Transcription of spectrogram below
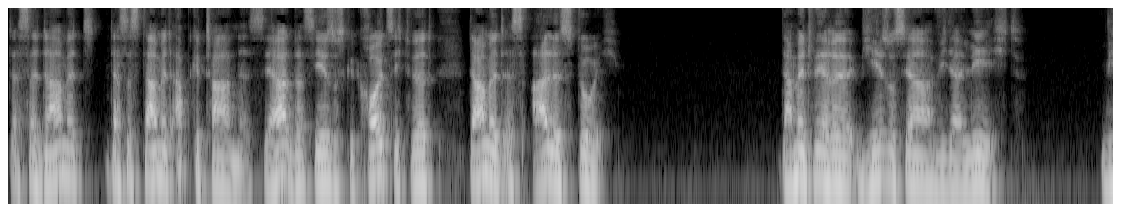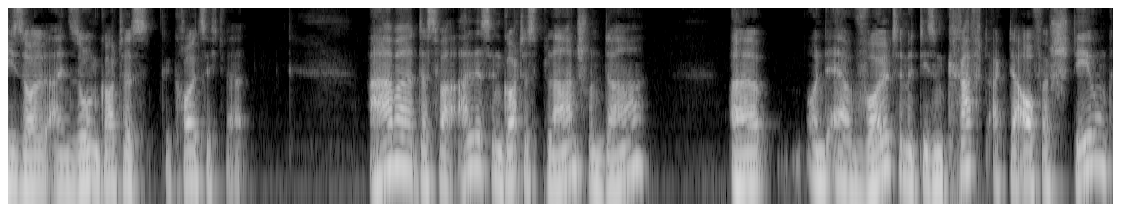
dass er damit, dass es damit abgetan ist, ja, dass Jesus gekreuzigt wird, damit ist alles durch. Damit wäre Jesus ja widerlegt. Wie soll ein Sohn Gottes gekreuzigt werden? Aber das war alles in Gottes Plan schon da. Äh, und er wollte mit diesem Kraftakt der Auferstehung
